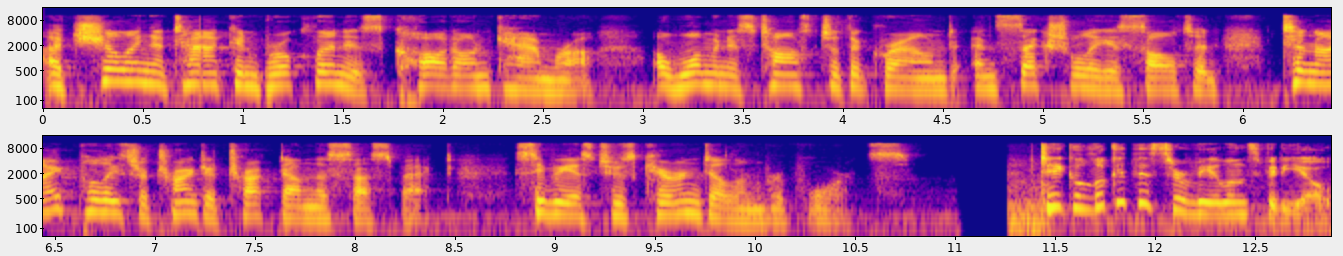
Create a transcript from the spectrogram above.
A chilling attack in Brooklyn is caught on camera. A woman is tossed to the ground and sexually assaulted. Tonight, police are trying to track down the suspect. CBS 2's Kiran Dhillon reports. Take a look at this surveillance video.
